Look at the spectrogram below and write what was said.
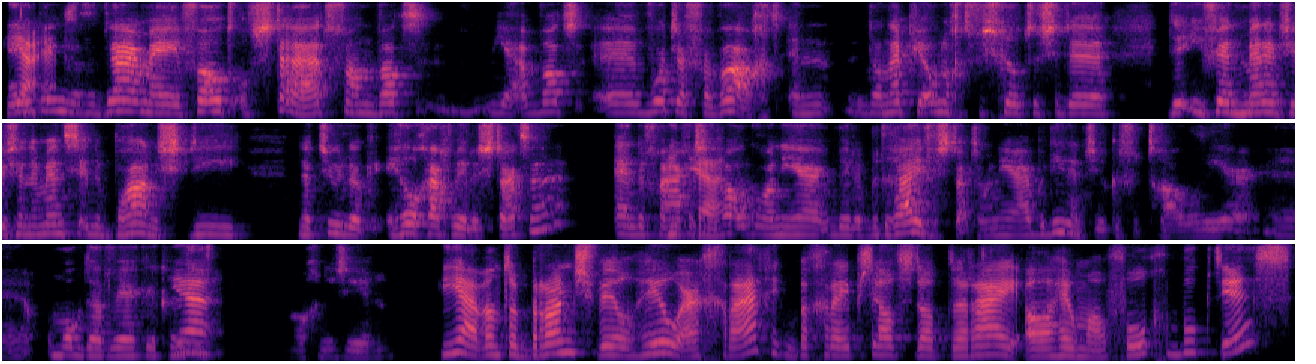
En ja. ik denk dat het daarmee valt of staat van wat, ja, wat uh, wordt er verwacht. En dan heb je ook nog het verschil tussen de, de event managers en de mensen in de branche die natuurlijk heel graag willen starten. En de vraag is ja. ook wanneer willen bedrijven starten? Wanneer hebben die natuurlijk het vertrouwen weer eh, om ook daadwerkelijk hun ja. te organiseren? Ja, want de branche wil heel erg graag. Ik begreep zelfs dat de rij al helemaal volgeboekt is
